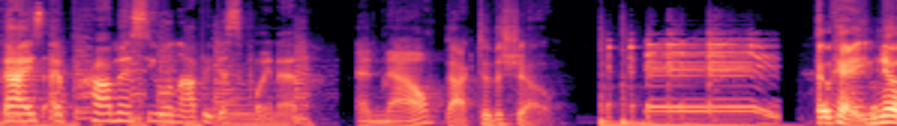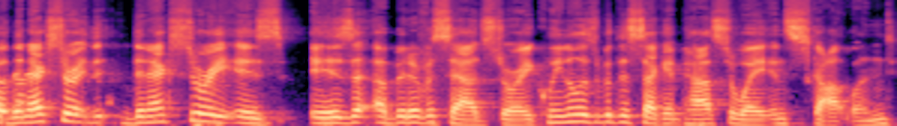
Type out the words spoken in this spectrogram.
Guys, I promise you will not be disappointed. And now back to the show. Okay, no, the next story the, the next story is is a bit of a sad story. Queen Elizabeth II passed away in Scotland,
